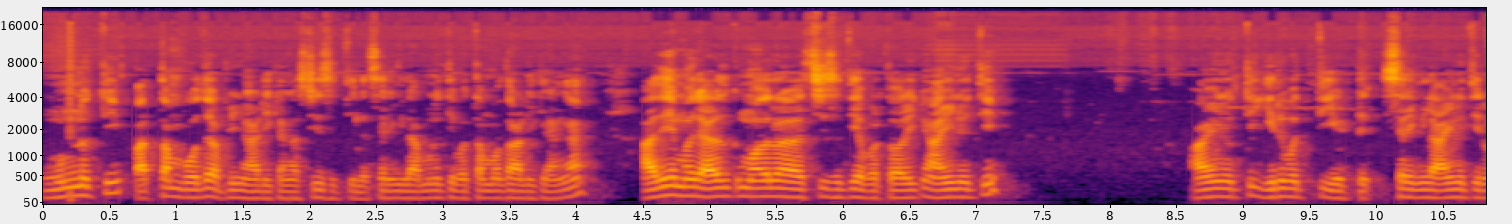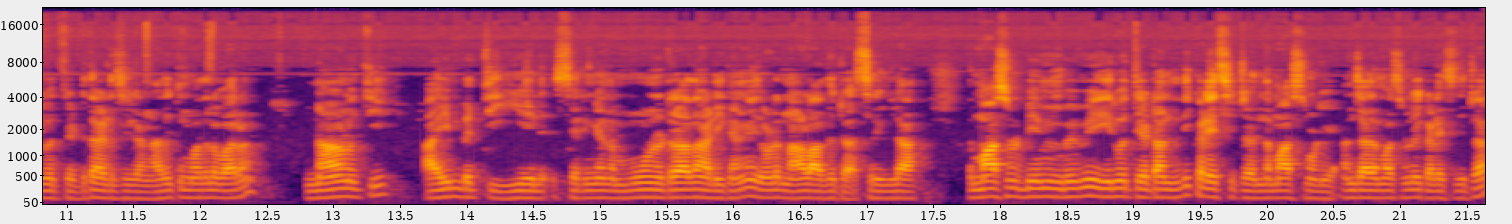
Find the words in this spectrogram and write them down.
முந்நூற்றி பத்தொம்போது அப்படின்னு ஆடிக்காங்க ஸ்ரீசக்தியில் சரிங்களா? முந்நூற்றி பத்தொம்போது தான் அடிக்காங்க அதே மாதிரி அதுக்கு முதல்ல ஸ்ரீசக்தியை பொறுத்த வரைக்கும் ஐநூற்றி ஐநூற்றி இருபத்தி எட்டு. சரிங்களா? ஐநூற்றி இருபத்தெட்டு தான் அடிச்சிருக்காங்க. அதுக்கு முதல்ல வாரம் நானூற்றி ஐம்பத்தி ஏழு. சரிங்க? அந்த மூணு ட்ரா தான் அடிக்காங்க. இதோட நாலாவது ட்ரா சரிங்களா? இந்த மாதம் பிஎம்பிபி இருபத்தி எட்டாந்தேதி கடைசி ட்ரா இந்த மாதனுடைய அஞ்சாவது மாதனுடைய கடைசி ட்ரா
